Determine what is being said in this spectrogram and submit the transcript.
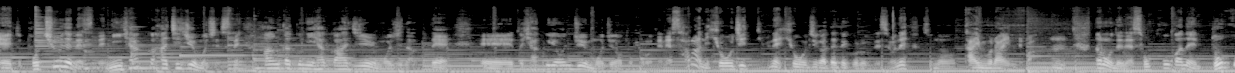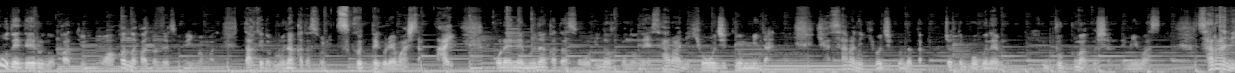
えっ、ー、と、途中でですね、280文字ですね。半角280文字なので、えっ、ー、と、140文字のところでね、さらに表示っていうね、表示が出てくるんですよね。そのタイムラインでは。うん。なのでね、そこがね、どこで出るのかっていうのが分かんなかったんですよね、今まで。だけど、宗像総理作ってくれました。はい。これね、宗像総理のこのね、さらに表示くんみたいな。いや、さらに表示くんだったら、ちょっと僕ね、ブックマークしたんで見ます。さらに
